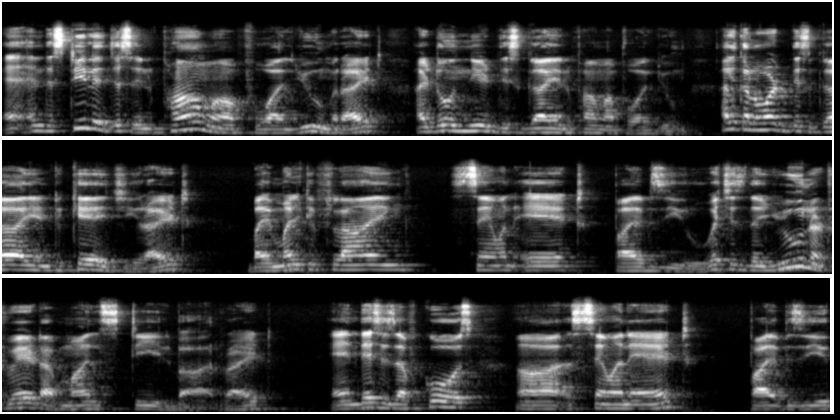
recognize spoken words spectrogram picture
And the steel is just in palm of volume right? I don't need this guy in palm of volume. I'll convert this guy into kg right? By multiplying 7850 which is the unit weight of mild steel bar right? And this is of course uh, 7850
